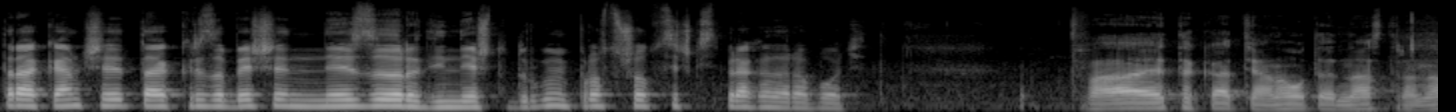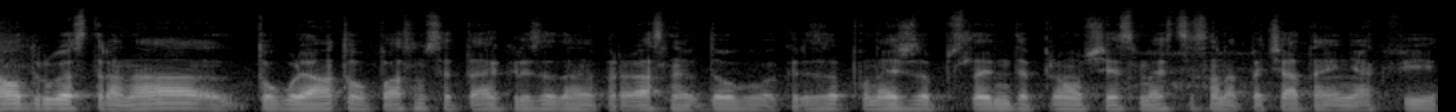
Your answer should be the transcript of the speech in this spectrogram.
трябва да кажем, че тази криза беше не заради нещо друго, ми просто защото всички спряха да работят. Това е така, Тяна, от една страна. От друга страна, то голямата опасност е тая криза да не прерасне в дългова криза, понеже за последните примерно 6 месеца са напечатани някакви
